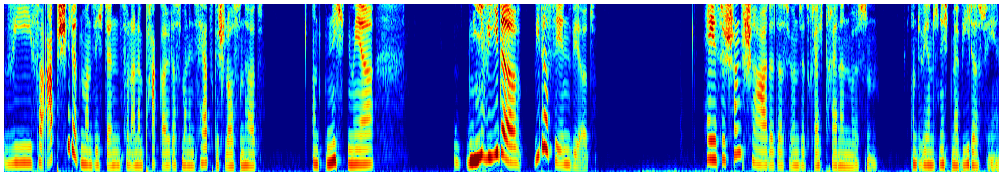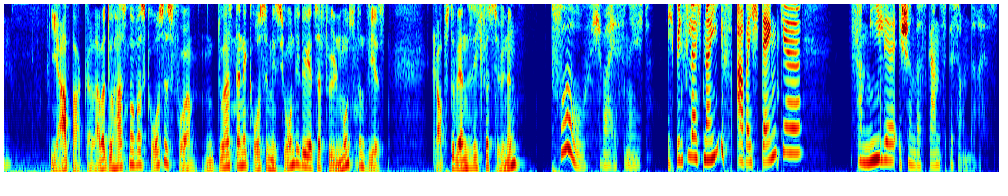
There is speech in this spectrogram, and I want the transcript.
Wie verabschiedet man sich denn von einem Packerl, das man ins Herz geschlossen hat und nicht mehr, nie wieder wiedersehen wird? Hey, es ist schon schade, dass wir uns jetzt gleich trennen müssen und wir uns nicht mehr wiedersehen. Ja, Backerl, aber du hast noch was Großes vor. Du hast eine große Mission, die du jetzt erfüllen musst und wirst. Glaubst du, werden sie sich versöhnen? Puh, ich weiß nicht. Ich bin vielleicht naiv, aber ich denke, Familie ist schon was ganz Besonderes.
